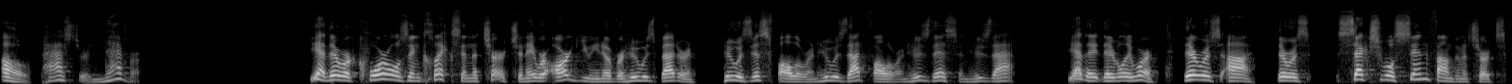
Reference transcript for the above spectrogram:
Oh, Pastor, never. Yeah, there were quarrels and cliques in the church, and they were arguing over who was better and who was this follower and who was that follower and who's this and who's that. Yeah, they, they really were. There was, uh, there was sexual sin found in the church.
